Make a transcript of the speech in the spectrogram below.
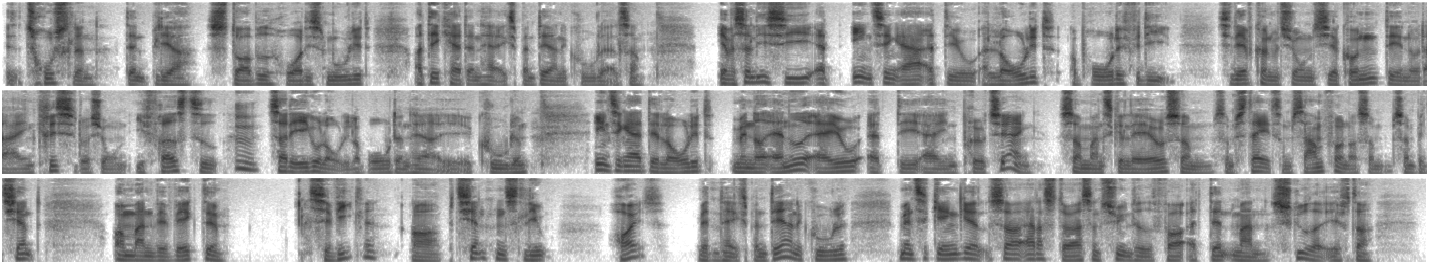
øh, truslen den bliver stoppet hurtigst muligt. Og det kan den her ekspanderende kugle altså. Jeg vil så lige sige, at en ting er, at det jo er lovligt at bruge det, fordi Genève-konventionen siger kun, at det er, når der er en krigssituation i fredstid, mm. så er det ikke ulovligt at bruge den her øh, kugle. En ting er, at det er lovligt, men noget andet er jo, at det er en prioritering, som man skal lave som, som stat, som samfund og som, som betjent, om man vil vægte civile og betjentens liv højt med den her ekspanderende kugle, men til gengæld så er der større sandsynlighed for, at den, man skyder efter,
